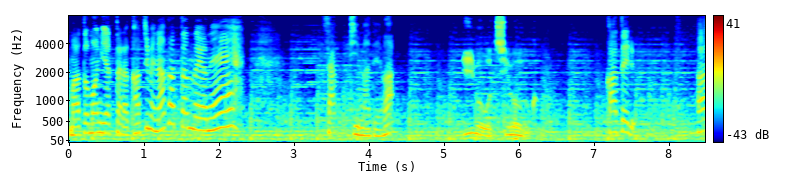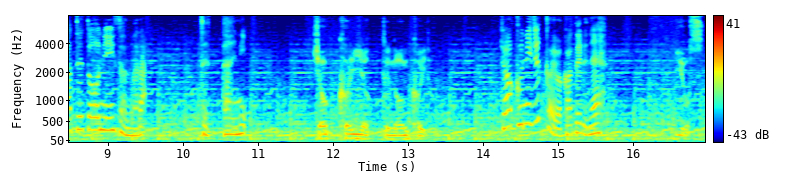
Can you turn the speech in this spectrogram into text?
まともにやったら勝ち目なかったんだよね。さっきまでは。今は違うのか？勝てる。当てとお兄さんなら絶対に。100回やって何回だ？120回は勝てるねよし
